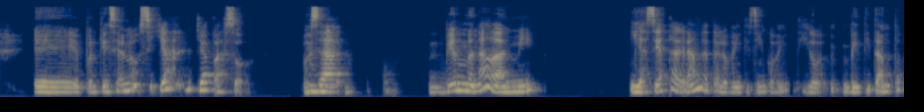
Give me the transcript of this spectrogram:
eh, porque decía, no, sí, ya, ya pasó. O sea, viendo nada en mí, y así hasta grande, hasta los 25, 20, y tanto.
